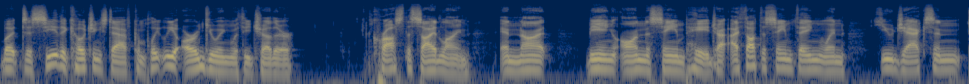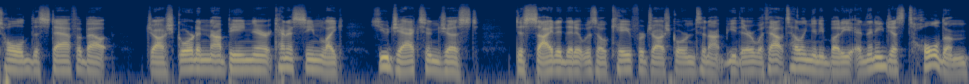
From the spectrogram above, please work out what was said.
but to see the coaching staff completely arguing with each other across the sideline and not being on the same page. I, I thought the same thing when Hue Jackson told the staff about Josh Gordon not being there. It kind of seemed like Hue Jackson just decided that it was okay for Josh Gordon to not be there without telling anybody, and then he just told him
